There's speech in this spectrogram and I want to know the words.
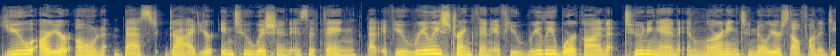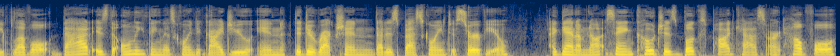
You are your own best guide. Your intuition is the thing that, if you really strengthen, if you really work on tuning in and learning to know yourself on a deep level, that is the only thing that's going to guide you in the direction that is best going to serve you. Again, I'm not saying coaches, books, podcasts aren't helpful.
